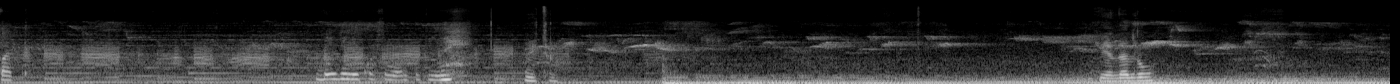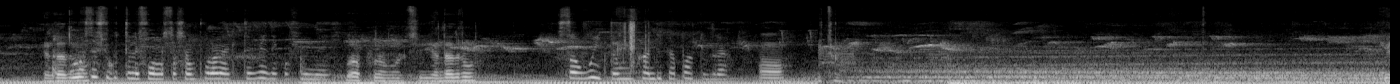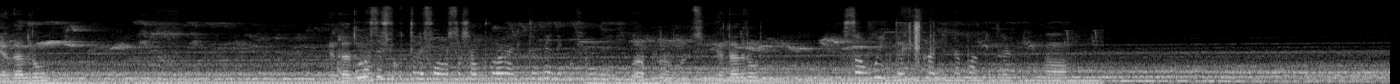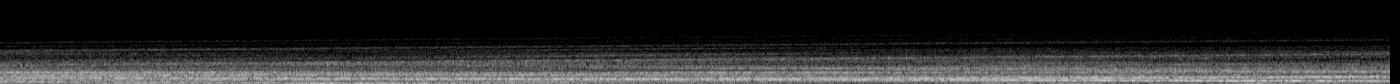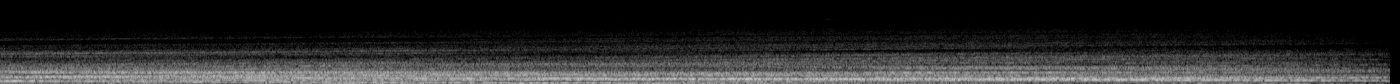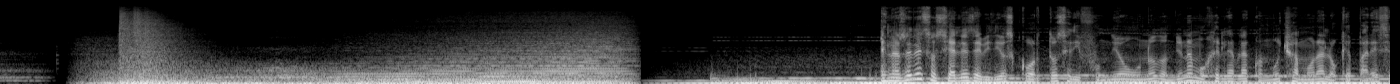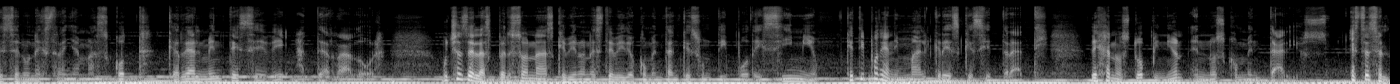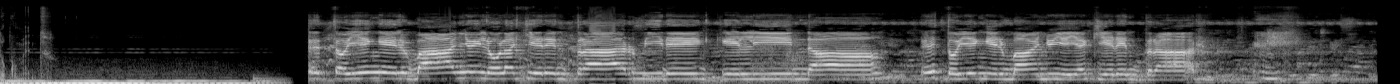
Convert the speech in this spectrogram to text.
Pato. Benvindo com o senhor, continue. Oh. Muito. Vem ladrão. Vem ladrão. Mas se o telefone está champulando aqui, te vede com o filme. Vá, por amor, sim. Vem ladrão. Só uita, um handicapado, Dra. Ah, muito. Vem ladrão. dat drum? Nu mă da. să știu cu telefonul ăsta așa, pula mea, că te vede cu filmul Bă, pula mă, i-a dat drum? Să uită, handicapatul drept. Da. Ah. Las redes sociales de videos cortos se difundió uno donde una mujer le habla con mucho amor a lo que parece ser una extraña mascota, que realmente se ve aterradora. Muchas de las personas que vieron este video comentan que es un tipo de simio. ¿Qué tipo de animal crees que se trate? Déjanos tu opinión en los comentarios. Este es el documento. Estoy en el baño y Lola quiere entrar. Miren qué linda. Estoy en el baño y ella quiere entrar.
